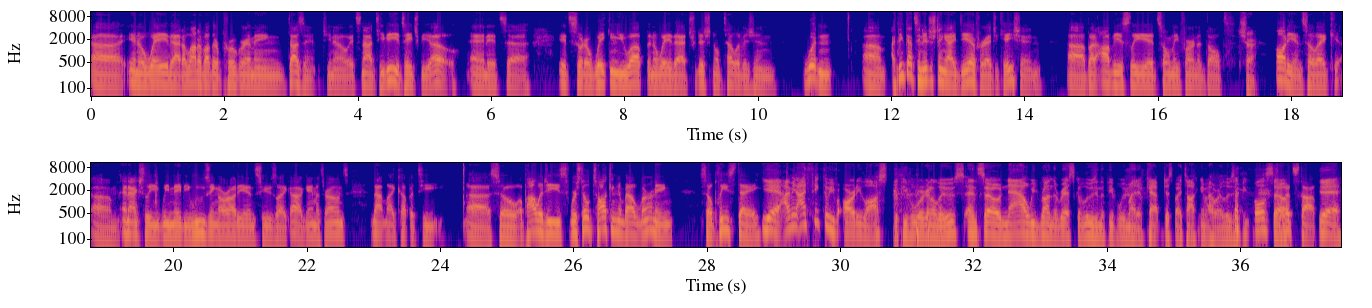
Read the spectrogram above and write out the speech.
uh, in a way that a lot of other programming doesn't. You know, it's not TV, it's HBO, and it's uh, it's sort of waking you up in a way that traditional television wouldn't. Um, I think that's an interesting idea for education, uh, but obviously it's only for an adult sure audience. So like, um, and actually we may be losing our audience who's like, ah, Game of Thrones, not my cup of tea. Uh, so apologies. We're still talking about learning. So please stay. Yeah, I mean, I think that we've already lost the people we're going to lose, and so now we run the risk of losing the people we might have kept just by talking about how we're losing people. So, So, let's stop. yeah,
